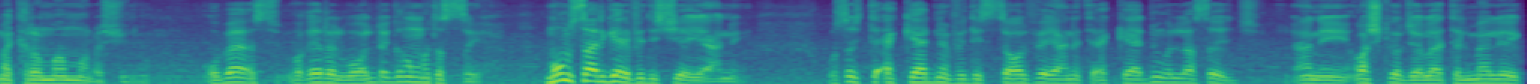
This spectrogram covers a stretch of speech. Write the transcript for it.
مكرم ما شنو. وبس وغير الوالدة قامت تصيح. مو مصدقه في الشيء يعني. وصدق تأكدنا في السالفة يعني تأكدنا ولا صدق؟ يعني أشكر جلالة الملك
